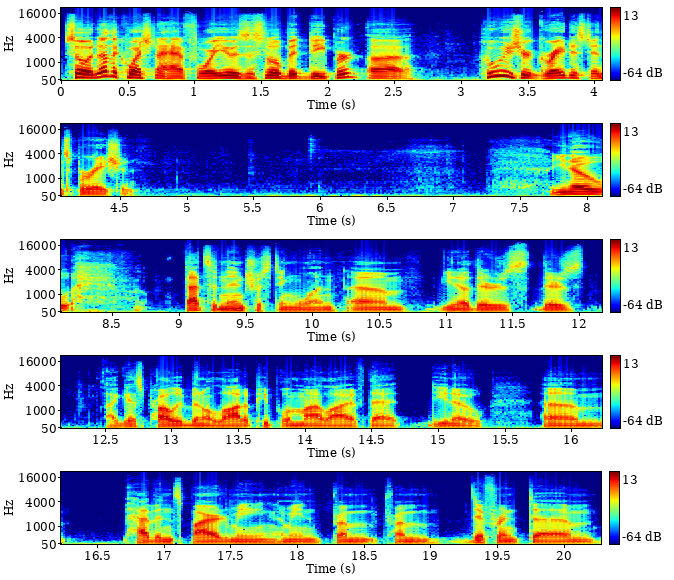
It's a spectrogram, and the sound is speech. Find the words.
So another question I have for you is this a little bit deeper. Uh, who is your greatest inspiration? You know, that's an interesting one. Um, you know, there's there's I guess probably been a lot of people in my life that you know um, have inspired me. I mean, from from different um,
